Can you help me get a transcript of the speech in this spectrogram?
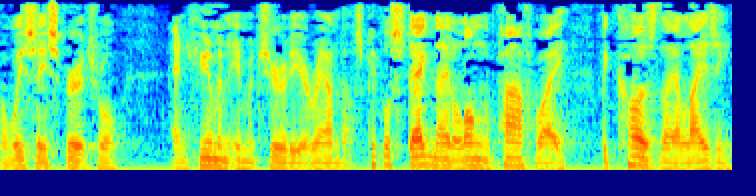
we see spiritual and human immaturity around us. People stagnate along the pathway because they are lazy.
